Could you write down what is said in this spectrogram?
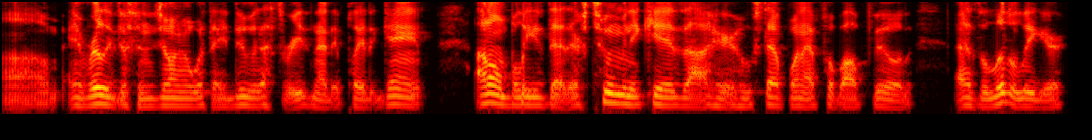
um, and really just enjoying what they do. That's the reason that they play the game. I don't believe that there's too many kids out here who step on that football field as a little leaguer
